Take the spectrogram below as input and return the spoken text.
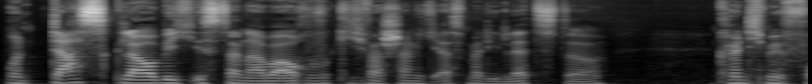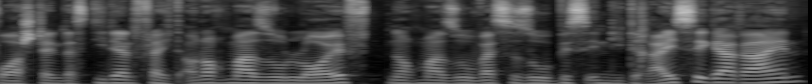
Und das, glaube ich, ist dann aber auch wirklich wahrscheinlich erstmal die letzte. Könnte ich mir vorstellen, dass die dann vielleicht auch noch mal so läuft, noch mal so, weißt du, so bis in die 30er rein.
